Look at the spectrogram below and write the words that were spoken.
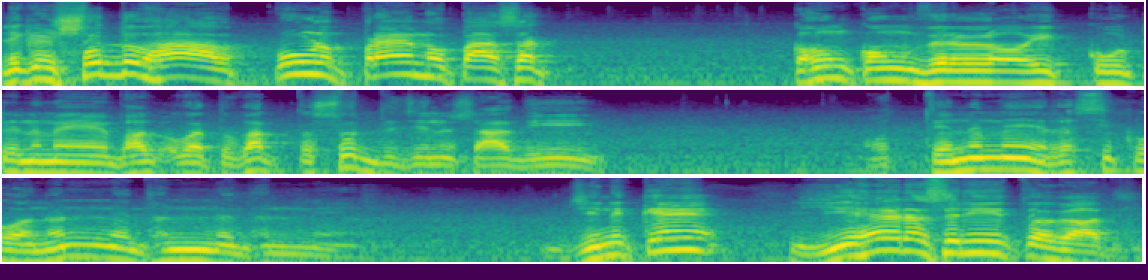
लेकिन शुद्ध भाव, पूर्ण प्रेम उपासक, कहूँ कहूँ विरलो एक कोटिन में भगवत भक्त शुद्ध जिन साधी, और तिन में रसिको अनन्य धन्य धन्य, जिनके यह रसरीत गाधी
